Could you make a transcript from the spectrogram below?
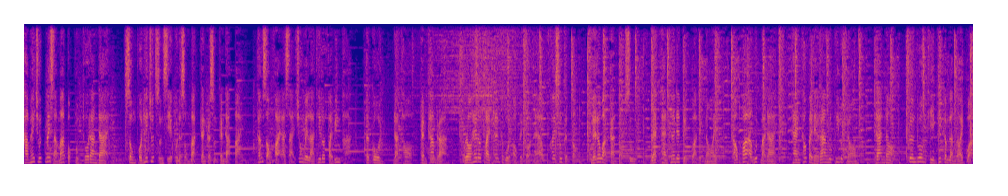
ทำให้ชุดไม่สามารถปกคลุมทั่วร่างได้ ส่งผลให้ชุดสูญเสียคุณสมบัติกันกระสุนกันดาบไป ทั้งสองฝ่ายอาศัยช่วงเวลาที่รถไฟวิ่งผ่าน ตะโกนด่าทอ กันข้ามราง รอให้รถไฟเคลื่อนขบวนออกไปก่อนแล้วค่อยสู้กันต่อในระหว่างการต่อสู้แบล็กแพนเทอร์ได้เปรียบกว่าเล็กน้อย เขาคว้าอาวุธมาได้ แทงเข้าไปในร่างลูกพี่ลูกน้อง ด้านนอก เพื่อนร่วมทีมที่กำลังน้อยกว่า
